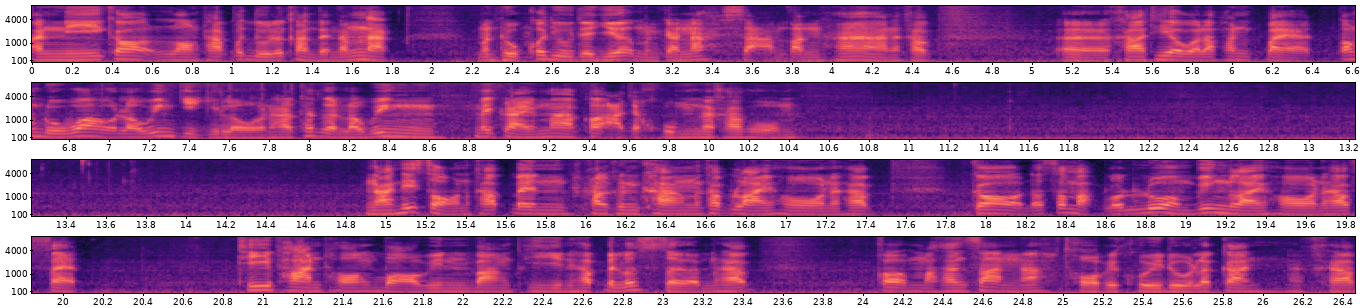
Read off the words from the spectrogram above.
อันนี้ก็ลองทักไปดูแล้วกันแต่น้ำหนักบรรทุกก็อยู่จะเยอะเหมือนกันนะ3ตัน5นะครับเอ่อค่าเที่ยววันละพันแต้องดูว่าเราวิ่งกี่กิโลนะครับ ถ้าเกิดเราวิ่งไม่ไกลมากก็อาจจะคุ้มนะครับผม งานที่2นะครับเป็นคลังคืนคลังนะครับไลน์ฮอนะครับ ก็รับสมัครรถร่วมวิ่งไลน์ฮอนะครับแฟดที่พานทองบ่อวินบางพีนะครับ เป็นรถเสริมนะครับ ก็มาสั้นๆนะ โทรไปคุยดูแล้วกันนะครับ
